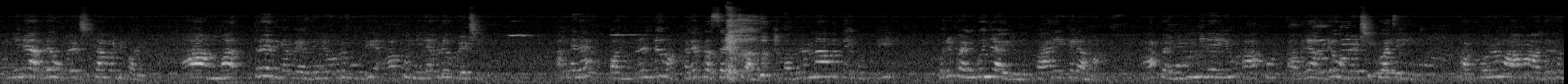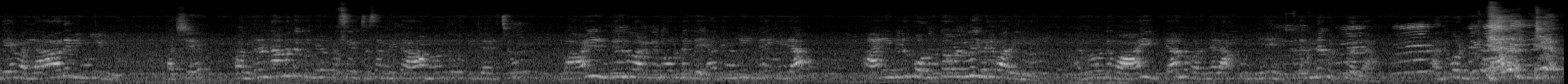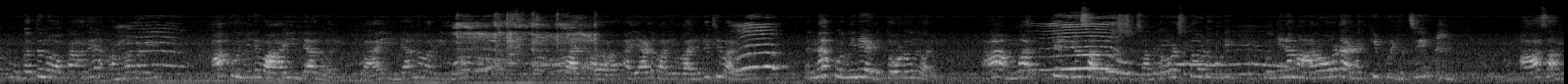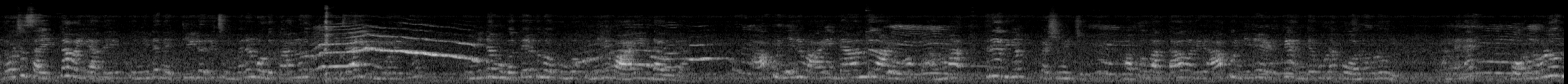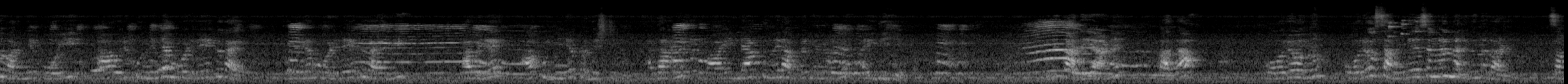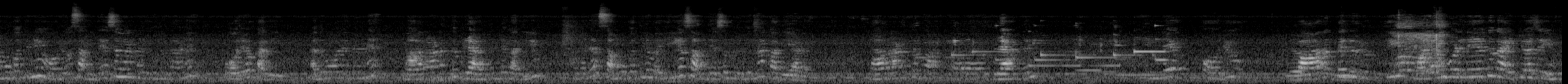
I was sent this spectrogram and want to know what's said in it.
കുഞ്ഞിനെ അവിടെ ഉപേക്ഷിക്കാൻ വേണ്ടി പറയും. ആ അമ്മ അത്രയധികം വേദനയോടുകൂടി ആ കുഞ്ഞിനെ അവിടെ ഉപേക്ഷിക്കും. അങ്ങനെ പന്ത്രണ്ട് മക്കളെ പ്രസവിച്ചാണ് പതിനൊന്നാമത്തെ കുട്ടി ഒരു പെൺകുഞ്ഞായിരുന്നു കാരേക്കലമ്മ. ആ പെൺകുഞ്ഞിനെയും ആ അവരെ അവിടെ ഉപേക്ഷിക്കുക ചെയ്യും അപ്പോഴും ആ മാതൃഹൃദയം വല്ലാതെ വിങ്ങിയിരുന്നു. പക്ഷേ പന്ത്രണ്ടാമത്തെ കുഞ്ഞിനെ പ്രസവിച്ച സമയത്ത് ആ അമ്മ വിചാരിച്ചു വായുണ്ട് എന്ന് പറഞ്ഞത് കൊണ്ടല്ലേ അതിന് ആരെങ്കിലും കൊടുത്തോളെന്ന് ഇവർ പറയുന്നു അതുകൊണ്ട് വായില്ല എന്ന് പറഞ്ഞാൽ ആ കുഞ്ഞിനെ എനിക്ക് തന്നെ കിട്ടുമല്ല അതുകൊണ്ട് ആ കുഞ്ഞിന്റെ മുഖത്ത് നോക്കാതെ അമ്മ പറയും ആ കുഞ്ഞിന് വായില്ല എന്ന് പറയും വായില്ല എന്ന് പറയുമ്പോൾ അയാൾ പറയും വലുതിച്ച് പറയും എന്നാ കുഞ്ഞിനെ എടുത്തോളൂ എന്ന് പറയും. ആ അമ്മ അത്യധികം സന്തോഷിച്ചു. സന്തോഷത്തോടു കൂടി കുഞ്ഞിനെ മാറോട് അണക്കി പിടിച്ച് ആ സന്തോഷം സഹിക്കാൻ വയ്യാതെ കുഞ്ഞിന്റെ നെറ്റിയിൽ ഒരു ചുംബനം കൊടുക്കാന്ന് വിചാരിക്കുമ്പോഴേക്കും കുഞ്ഞിന്റെ മുഖത്തേക്ക് നോക്കുമ്പോൾ കുഞ്ഞിന് വായി ഉണ്ടാവില്ല. ആ കുഞ്ഞിന് വായില്ലാണ്ട് കാണുമ്പോൾ അമ്മ അത്രയധികം വിഷമിച്ചു. അപ്പൊ ഭർത്താവ് പറയും ആ കുഞ്ഞിനെ എടുത്ത് എന്റെ കൂടെ പോന്നോളൂ. അങ്ങനെ പോന്നോളൂ എന്ന് പറഞ്ഞ് പോയി ആ ഒരു കുഞ്ഞിന്റെ മുകളിലേക്ക് കയറി. കുഞ്ഞിന്റെ മുകളിലേക്ക് കയറി അവർ ആ കുഞ്ഞിനെ പ്രതിഷ്ഠിക്കും. അതാണ് വായില്ലാത്തതിൽ അപ്പം അപ്പൻ മലമുകളിലേക്ക് കയറ്റുക ചെയ്യും.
